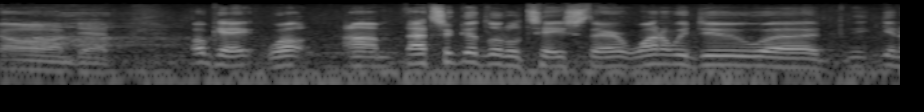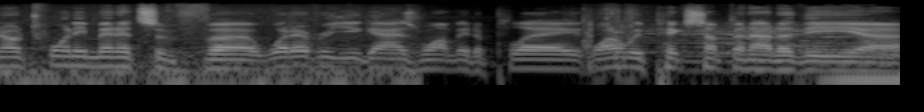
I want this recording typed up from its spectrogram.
Oh, I'm dead. Okay, well, um, that's a good little taste there. Why don't we do, uh, you know, 20 minutes of uh, whatever you guys want me to play? Why don't we pick something out of the uh,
